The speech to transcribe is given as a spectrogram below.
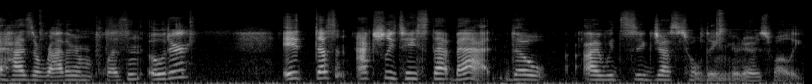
has a rather unpleasant odor, it doesn't actually taste that bad, though I would suggest holding your nose while eating.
